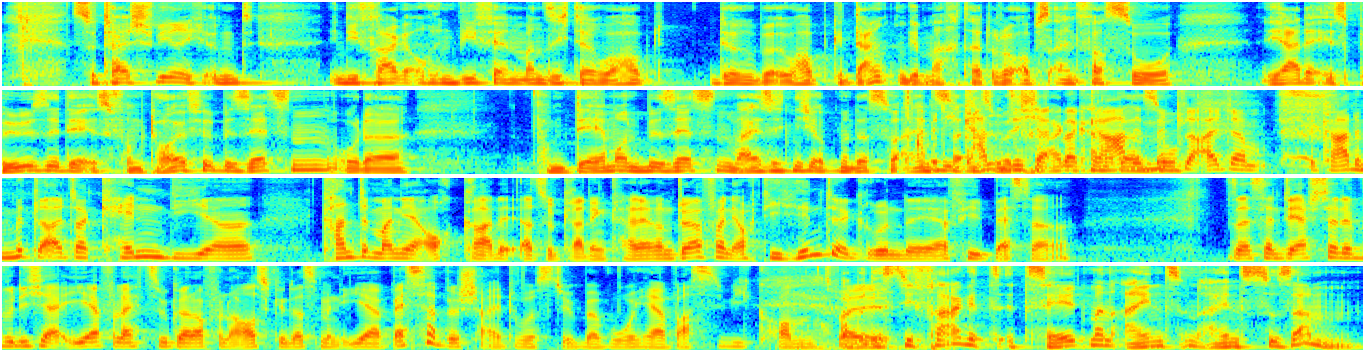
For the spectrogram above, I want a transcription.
Das ist total schwierig und in die Frage auch, inwiefern man sich da überhaupt darüber überhaupt Gedanken gemacht hat oder ob es einfach so, ja, der ist böse, der ist vom Teufel besessen oder vom Dämon besessen, weiß ich nicht, ob man das so eins aber die kann sich ja, aber gerade im so. Mittelalter, gerade im Mittelalter kennen die ja, kannte man ja auch gerade, also gerade in kleineren Dörfern ja auch die Hintergründe ja viel besser. Das heißt, an der Stelle würde ich ja eher vielleicht sogar davon ausgehen, dass man eher besser Bescheid wusste, über woher was wie kommt. Aber das ist die Frage, zählt man eins und eins zusammen?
